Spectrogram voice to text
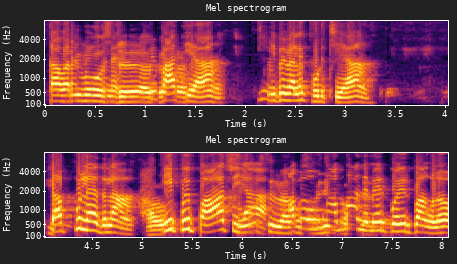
தவறு பாத்தியா? இப்ப விலைக்கு புடிச்சியா? தப்புல அதெல்லாம். நீ போய் பாத்தியா? அப்ப உங்க அம்மா அந்த மாதிரி போயிருப்பாங்களோ?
